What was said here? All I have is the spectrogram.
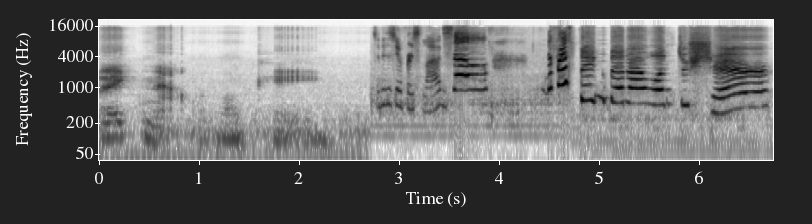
Right now. Okay. thing that I want to share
